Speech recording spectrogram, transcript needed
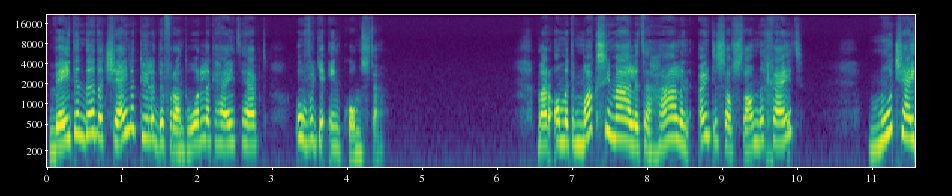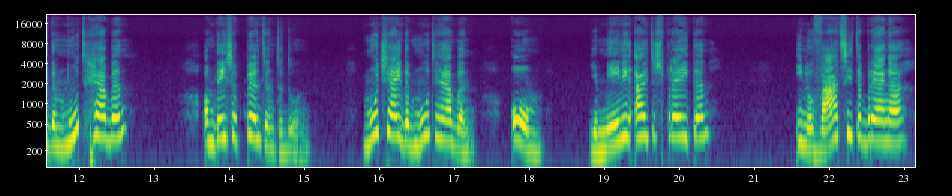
Wetende dat jij natuurlijk de verantwoordelijkheid hebt over je inkomsten. Maar om het maximale te halen uit de zelfstandigheid, moet jij de moed hebben om deze punten te doen. Moet jij de moed hebben om je mening uit te spreken, innovatie te brengen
